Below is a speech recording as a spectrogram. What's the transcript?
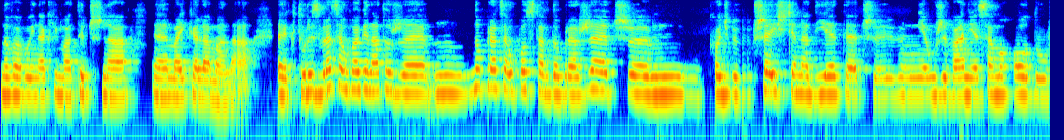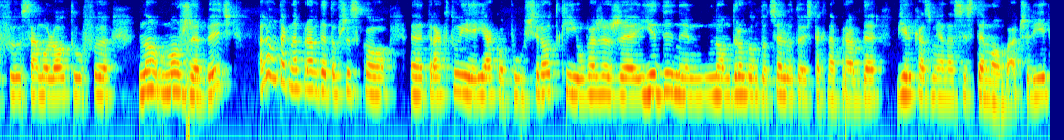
Nowa Wojna Klimatyczna Michaela Mana, który zwraca uwagę na to, że mm, no, praca u podstaw dobra rzecz, choćby przejście na dietę, czy nieużywanie samochodów, samolotów, no może być, ale on tak naprawdę to wszystko e, traktuje jako półśrodki i uważa, że jedynym no, drogą do celu to jest tak naprawdę wielka zmiana systemowa, czyli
